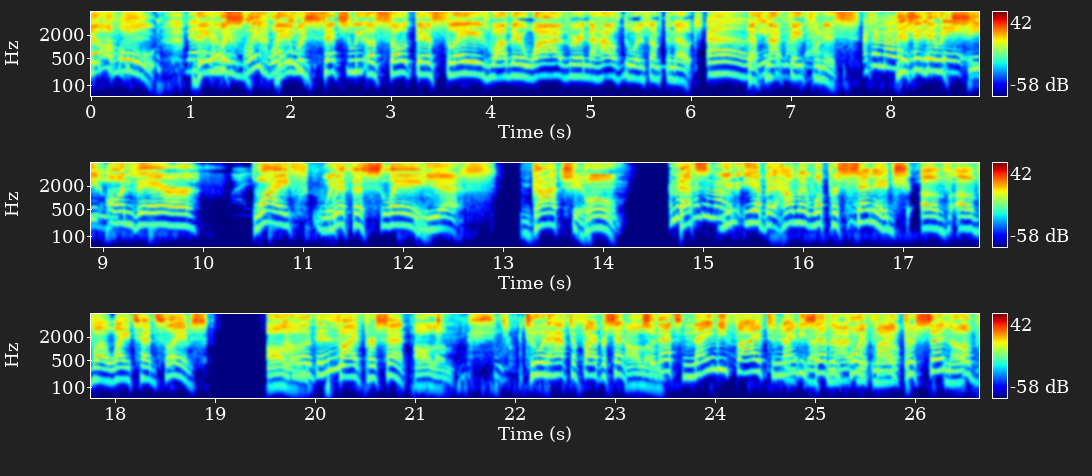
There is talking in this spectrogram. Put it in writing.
No, they There would was slave they would sexually assault their slaves while their wives were in the house doing something else. Oh, That's not faithfulness. that. I'm talking about like You're saying they would cheat age. on their wife with, With- a slave. Yes. Got you. Boom. I'm not That's about you know, yeah, but how many? What percentage of of uh, whites had slaves? All all of of them. them. Five percent, All of them. two and a half to five percent. All of So them. that's ninety-five to not ninety-seven what- point five no, percent no. of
